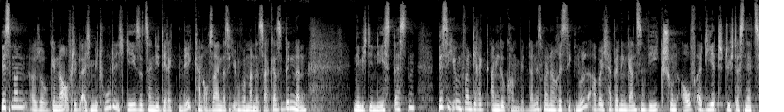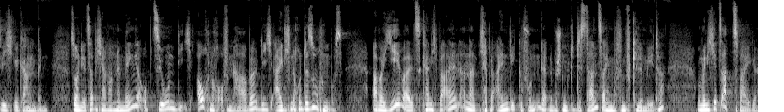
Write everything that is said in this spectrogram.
Bis man, also genau auf die gleiche Methode, ich gehe sozusagen den direkten Weg, kann auch sein, dass ich irgendwann mal eine Sackgasse bin, dann nehme ich den nächstbesten, bis ich irgendwann direkt angekommen bin. Dann ist meine Heuristik null, aber ich habe ja den ganzen Weg schon aufaddiert durch das Netz, wie ich gegangen bin. So, und jetzt habe ich ja noch eine Menge Optionen, die ich auch noch offen habe, die ich eigentlich noch untersuchen muss. Aber jeweils kann ich bei allen anderen, ich habe ja einen Weg gefunden, der hat eine bestimmte Distanz, sage ich mal fünf Kilometer, und wenn ich jetzt abzweige,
